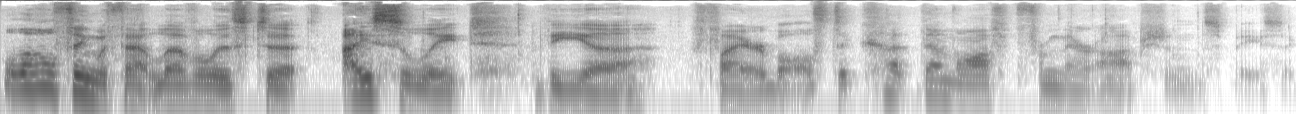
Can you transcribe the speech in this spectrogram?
Well, the whole thing with that level is to isolate the uh, fireballs, to cut them off from their options, basically.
